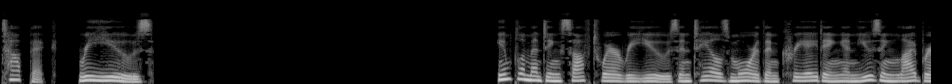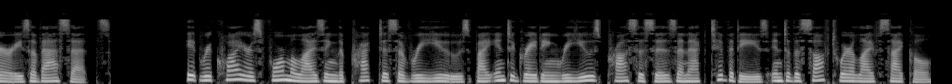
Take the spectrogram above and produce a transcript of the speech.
Topic. Reuse Implementing software reuse entails more than creating and using libraries of assets. It requires formalizing the practice of reuse by integrating reuse processes and activities into the software lifecycle.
